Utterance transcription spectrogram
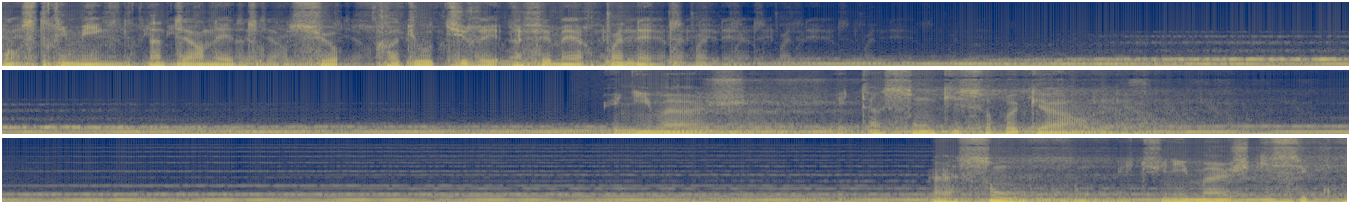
en streaming internet sur radio-éphémère.net. Une image est un son qui se regarde. Un son est une image qui s'écoute.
